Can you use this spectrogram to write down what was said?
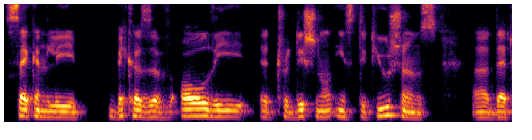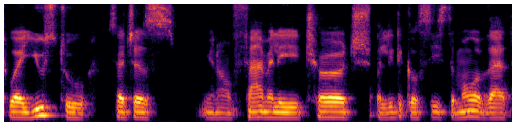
Secondly because of all the uh, traditional institutions uh, that we're used to, such as you know family, church, political system, all of that.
